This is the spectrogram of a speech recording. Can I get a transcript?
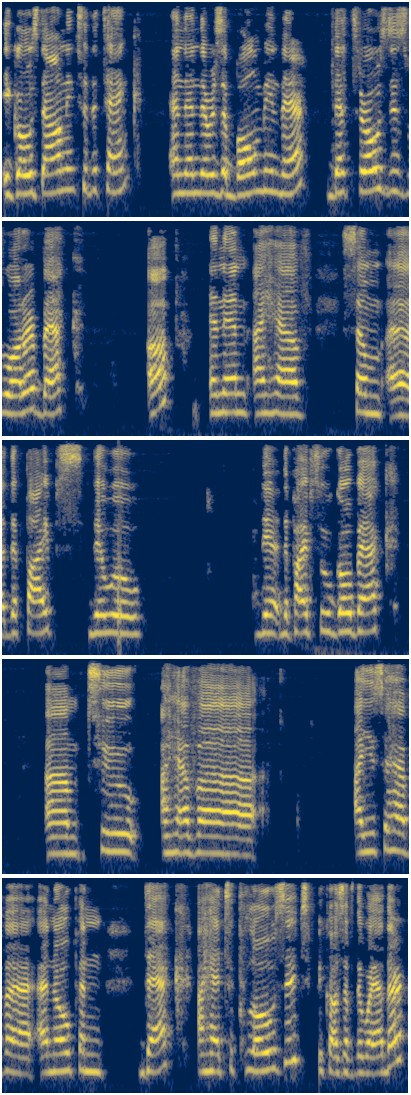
it goes down into the tank, and then there is a bomb in there that throws this water back up, and then I have some uh, the pipes. They will the the pipes will go back um, to. I have a. I used to have a, an open deck. I had to close it because of the weather,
